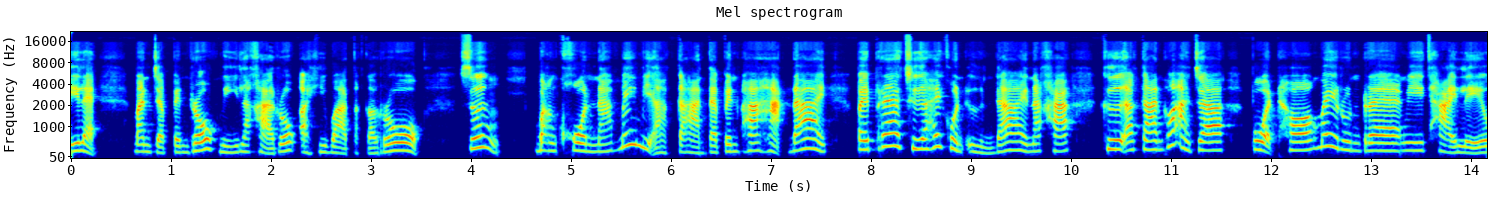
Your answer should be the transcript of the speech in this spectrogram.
นี่แหละ มันจะเป็นโรคนี้ล่ะค่ะโรคอหิวาตกโรค ซึ่งบางคนนะไม่มีอาการแต่เป็นพาหะได้ไปแพร่เชื้อให้คนอื่นได้นะคะ คืออาการก็อาจจะปวดท้องไม่รุนแรงมีถ่ายเหลว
